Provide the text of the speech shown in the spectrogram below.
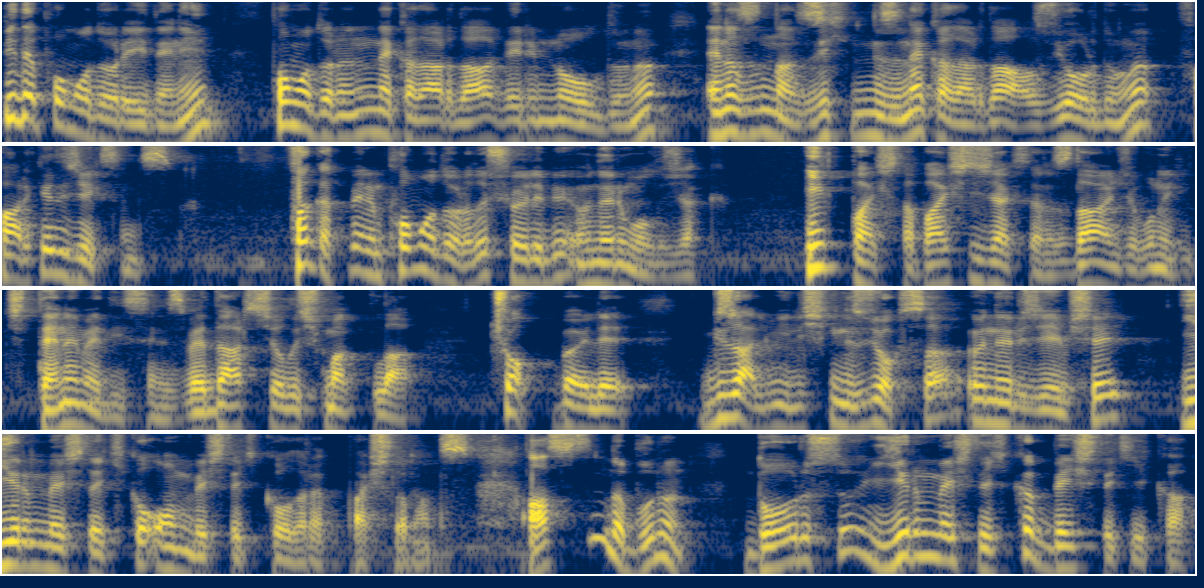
bir de Pomodoro'yu deneyin. Pomodoro'nun ne kadar daha verimli olduğunu, en azından zihninizi ne kadar daha az yorduğunu fark edeceksiniz. Fakat benim Pomodoro'da şöyle bir önerim olacak. İlk başta başlayacaksanız, daha önce bunu hiç denemediyseniz ve ders çalışmakla çok böyle güzel bir ilişkiniz yoksa önereceğim şey 25 dakika 15 dakika olarak başlamanız. Aslında bunun doğrusu 25 dakika 5 dakika.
